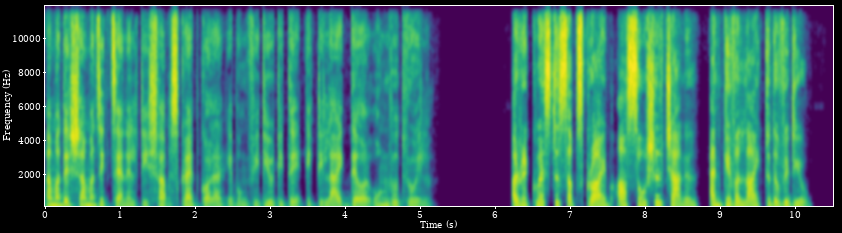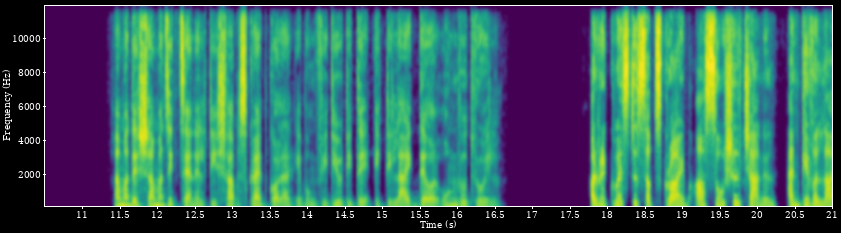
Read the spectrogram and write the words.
আমাদের সামাজিক চ্যানেলটি সাবস্ক্রাইব করার এবং ভিডিওটিতে একটি লাইক দেওয়ার অনুরোধ রইল A request to subscribe our social channel and give a like to the video. আমাদের সামাজিক চ্যানেলটি সাবস্ক্রাইব করার এবং ভিডিওটিতে একটি লাইক দেওয়ার অনুরোধ রইল A request to subscribe our social channel and give a like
